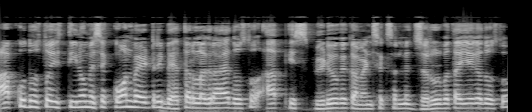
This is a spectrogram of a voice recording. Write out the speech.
आपको दोस्तों इस तीनों में से कौन बैटरी बेहतर लग रहा है दोस्तों, आप इस वीडियो के कमेंट सेक्शन में ज़रूर बताइएगा दोस्तों।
